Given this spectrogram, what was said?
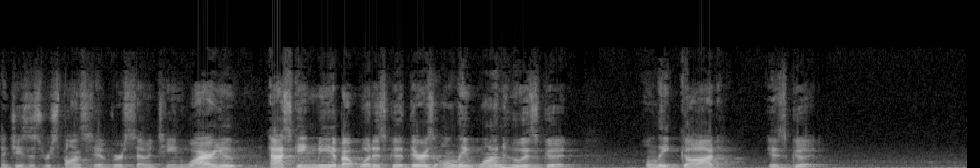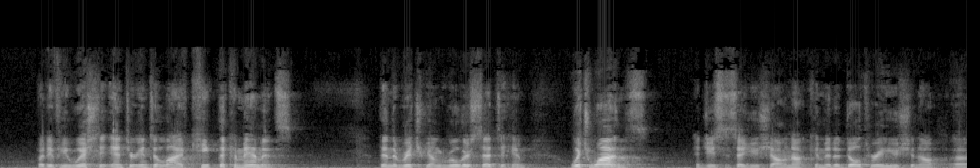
And Jesus responds to him, verse 17, Why are you asking me about what is good? There is only one who is good. Only God is good. But if you wish to enter into life, keep the commandments. Then the rich young ruler said to him, Which ones? And Jesus said, You shall not commit adultery, you shall not, uh,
